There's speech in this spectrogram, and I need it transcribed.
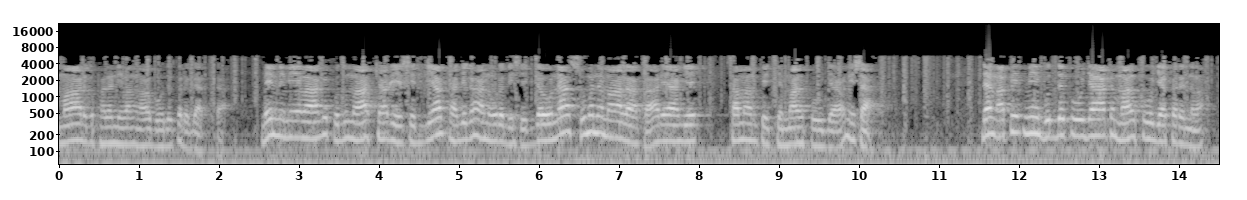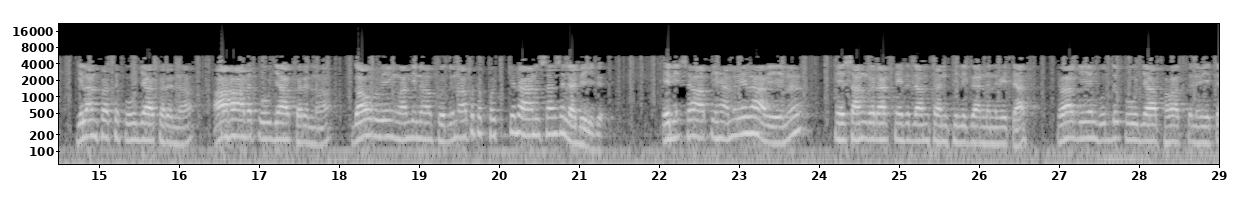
මාර්ගඵල නිවන් අවබෝධ කරගත්තා. මෙන්න මේ වාගේ පුදුමාචාර්ය සිද්ධියක් රජගහ නුවරදී සිද්ධ වුණා සුමන මාලා කාර්යාගේ සමම්පෙච්ච මල් පූජාව නිසා. දැන් අපි මේ බුද්ධ පූජාට මල් පූජා කරනවා, ගිලන්පස පූජා කරනවා, ආහාර පූජා කරනවා, ගෞරවයෙන් වඳිනවා පුදුන අපට කොච්චර ආනිසංස ලැබෙයිද? ඒ නිසා අපි හැම වෙලාවෙම මේ සංඝ රත්නයේ දම්පන් පිළිගන්නන විටත් එවාගෙම බුද්ධ පූජා පවත්වන විටත්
